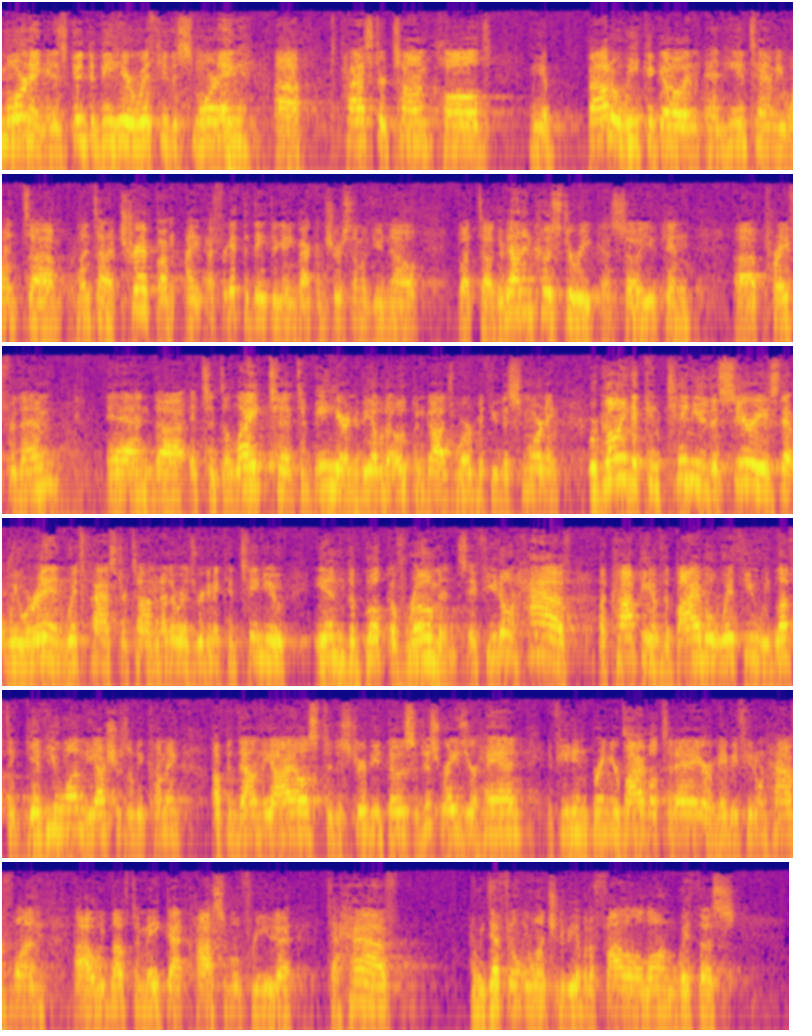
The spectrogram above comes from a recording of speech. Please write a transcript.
Good morning. It is good to be here with you this morning. Uh, Pastor Tom called me about a week ago, and, and he and Tammy went uh, went on a trip. I, I forget the date they're getting back. I'm sure some of you know, but uh, they're down in Costa Rica, so you can uh, pray for them. And uh, it's a delight to, to be here and to be able to open God's Word with you this morning. We're going to continue the series that we were in with Pastor Tom. In other words, we're going to continue in the book of Romans. If you don't have a copy of the Bible with you, we'd love to give you one. The ushers will be coming up and down the aisles to distribute those. So just raise your hand if you didn't bring your Bible today, or maybe if you don't have one. Uh, we'd love to make that possible for you to, to have. And we definitely want you to be able to follow along with us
